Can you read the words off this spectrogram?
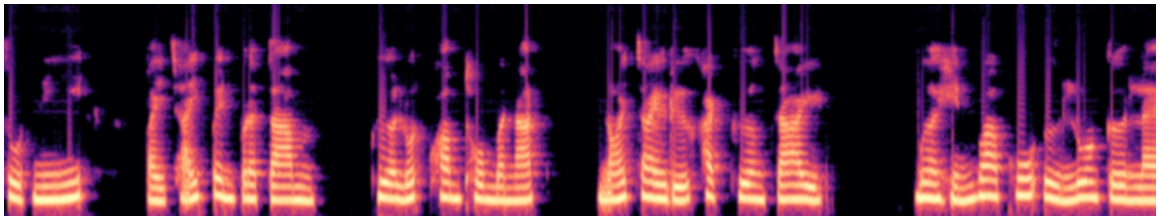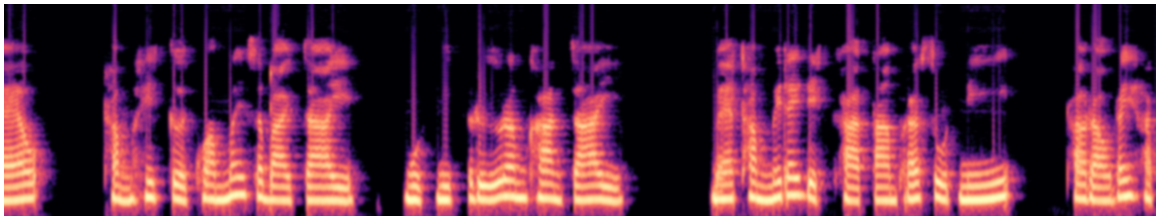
สูตรนี้ ไปใช้เป็นประจำ พื่อลดความโทมนัส น้อยใจหรือขัดเคืองใจ เมื่อเห็นว่าผู้อื่นล่วงเกินแล้วทำให้เกิดความไม่สบายใจ หงุดหงิดหรือรำคาญใจ แม้ทำไม่ได้เด็ดขาดตามพระสูตรนี้ ถ้าเราได้หัด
